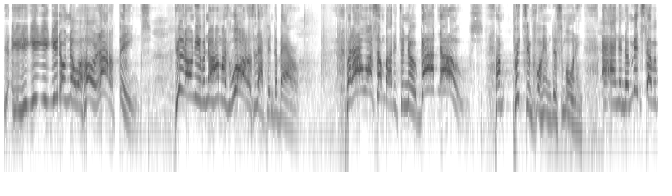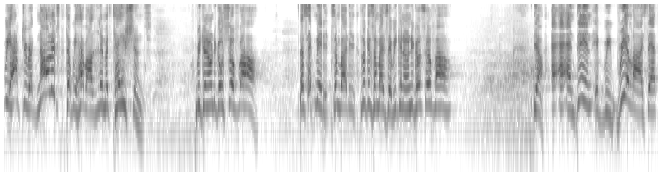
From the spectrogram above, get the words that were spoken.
You, you, you, you don't know a whole lot of things. You don't even know how much water's left in the barrel. But I want somebody to know God knows. I'm preaching for him this morning. And in the midst of it, we have to acknowledge that we have our limitations. We can only go so far. Let's admit it. Somebody, look at somebody say, We can only go so far. Yeah, and then if we realize that,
